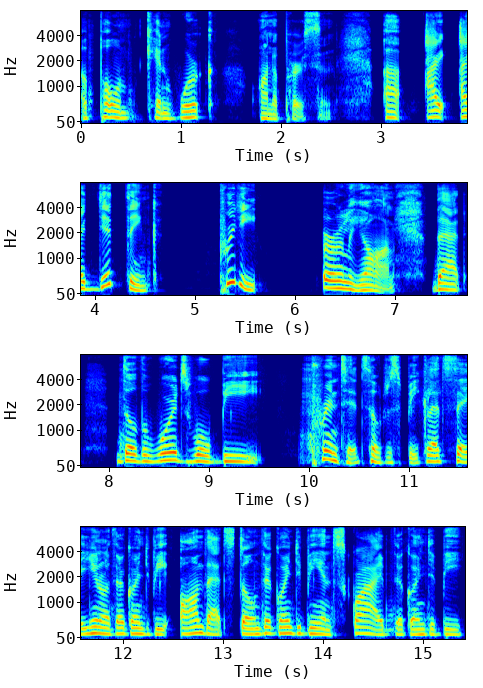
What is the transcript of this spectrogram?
a poem can work on a person. Uh, I I did think pretty early on that though the words will be printed, so to speak, let's say, you know, they're going to be on that stone, they're going to be inscribed, they're going to be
